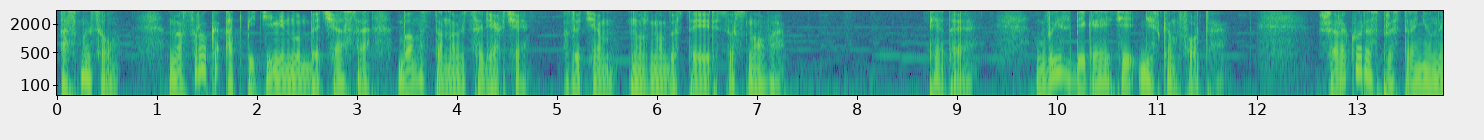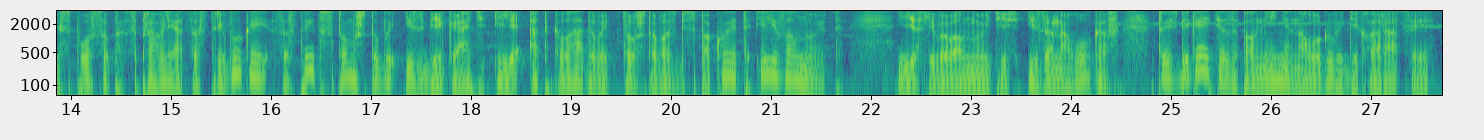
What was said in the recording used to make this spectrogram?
А смысл? На срок от 5 минут до часа вам становится легче. Затем нужно удостовериться снова. Пятое. Вы избегаете дискомфорта – Широко распространенный способ справляться с тревогой состоит в том, чтобы избегать или откладывать то, что вас беспокоит или волнует. Если вы волнуетесь из-за налогов, то избегайте заполнения налоговой декларации.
